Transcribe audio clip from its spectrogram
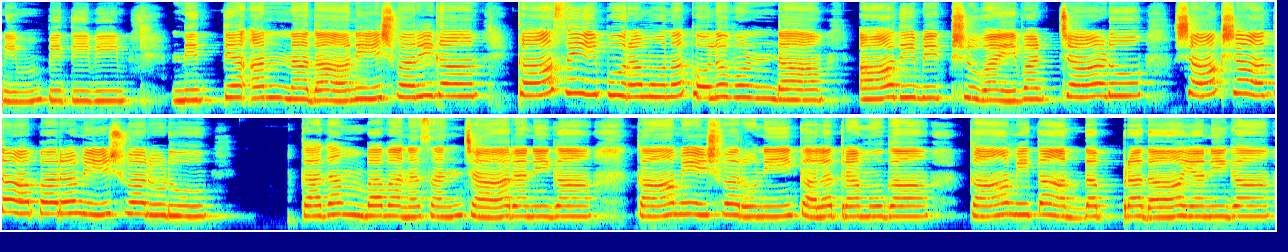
నింపితివి. నిత్య అన్నదానేశ్వరిగా కాశీపురమున కొలువుండా. ఆది భిక్షువై వచ్చాడు సాక్షాత పరమేశ్వరుడు. కదంబవన సంచారనిగా కామేశ్వరుని కలత్రముగా కామితార్థప్రదాయనిగా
